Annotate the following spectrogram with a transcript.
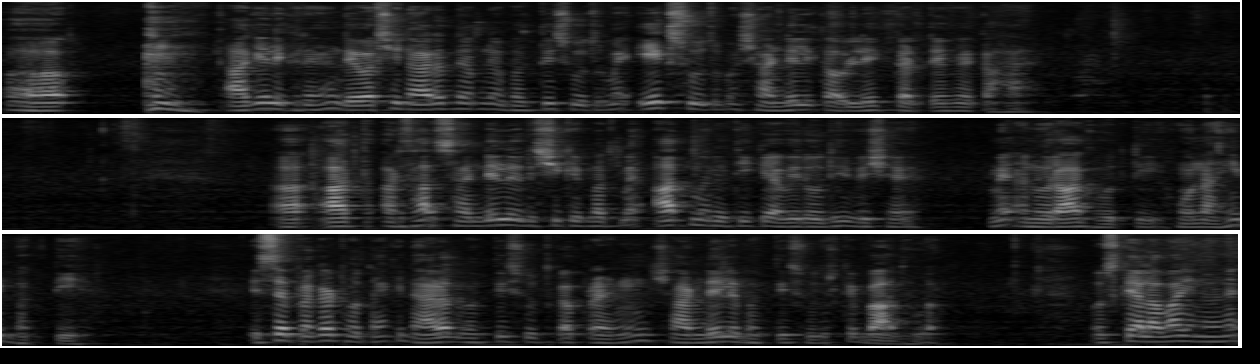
आगे लिख रहे हैं, देवर्षि नारद ने अपने भक्ति सूत्र में एक सूत्र में शांडिल्य का उल्लेख करते हुए कहा है। अर्थात सांडिल्य ऋषि के मत में आत्मरीति के अविरोधी विषय में अनुराग होती, होना ही भक्ति है। इससे प्रकट होता है कि नारद भक्ति सूत्र का प्रणयन शांडिल्य भक्ति सूत्र के बाद हुआ। उसके अलावा इन्होंने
